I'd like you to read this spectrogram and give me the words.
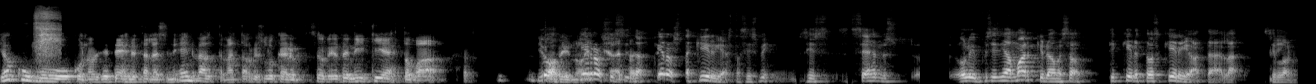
joku muu, kun olisi tehnyt tällaisen, en välttämättä olisi lukenut, mutta se oli joten niin kiehtovaa Joo, kerro, että... sitä, kerro sitä kirjasta. Siis, siis sehän oli siis ihan markkinoimassa kirjoittamassa kirjaa täällä silloin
